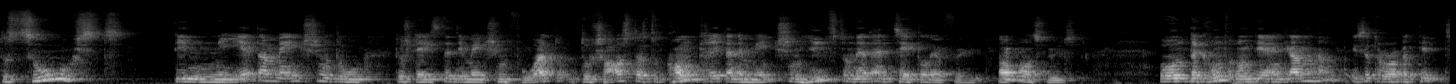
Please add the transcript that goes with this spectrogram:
Du suchst die Nähe der Menschen, du, du stellst dir die Menschen vor, du, du schaust, dass du konkret einem Menschen hilfst und nicht einen Zettel erfüll, äh, ausfüllst. Und der Grund, warum die eingeladen haben, ist ja der Robert Dilt,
